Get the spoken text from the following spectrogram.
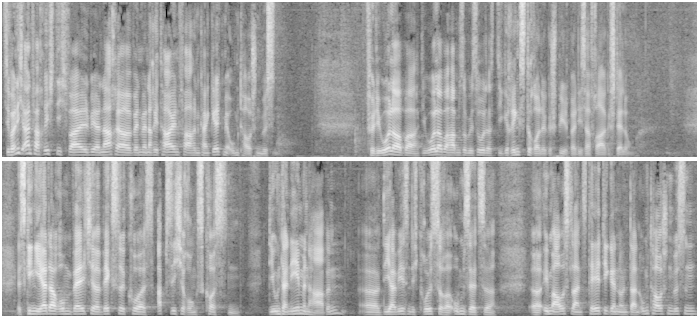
Sie war nicht einfach richtig, weil wir nachher, wenn wir nach Italien fahren, kein Geld mehr umtauschen müssen für die Urlauber, die Urlauber haben sowieso das, die geringste Rolle gespielt bei dieser Fragestellung. Es ging eher darum, welche Wechselkursabsicherungskosten die Unternehmen haben, äh, die ja wesentlich größere Umsätze äh, im Ausland tätigen und dann umtauschen müssen.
